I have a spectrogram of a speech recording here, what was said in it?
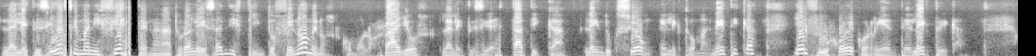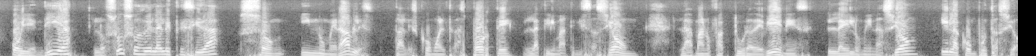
La electricidad se manifiesta en la naturaleza en distintos fenómenos como los rayos, la electricidad estática, la inducción electromagnética y el flujo de corriente eléctrica. Hoy en día, los usos de la electricidad son innumerables, tales como el transporte, la climatización, la manufactura de bienes, la iluminación y la computación.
